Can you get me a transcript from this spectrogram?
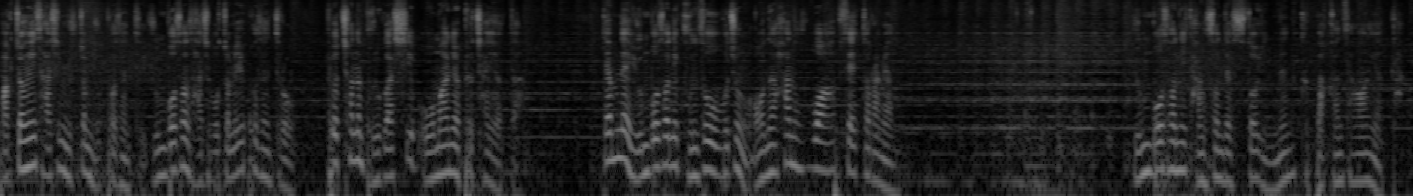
박정희 46.6%, 윤보선 45.1%로 표차는 불과 15만여 표 차이였다. 때문에 윤보선이 군소 후보 중 어느 한 후보와 합세했더라면 윤보선이 당선될 수도 있는 급박한 상황이었다.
